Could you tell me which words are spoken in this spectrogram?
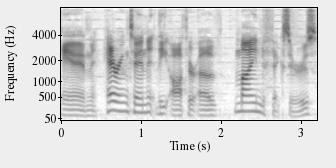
Anne Harrington, the author of Mind Fixers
